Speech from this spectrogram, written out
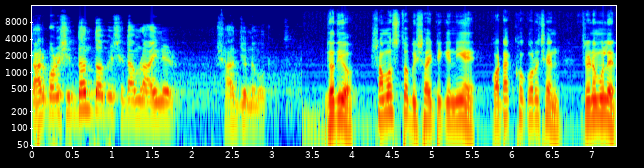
তারপরে সিদ্ধান্ত হবে সেটা আমরা আইনের সাহায্য নেব। যদিও সমস্ত বিষয়টিকে নিয়ে কটাক্ষ করেছেন তৃণমূলের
